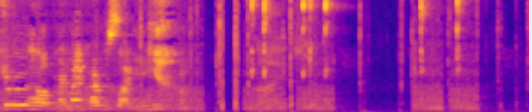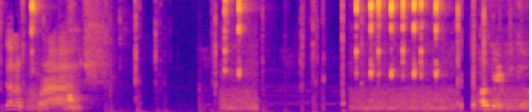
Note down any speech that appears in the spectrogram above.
Drew, help! My Minecraft is lagging. Nice. It's gonna crash. oh, there we go.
